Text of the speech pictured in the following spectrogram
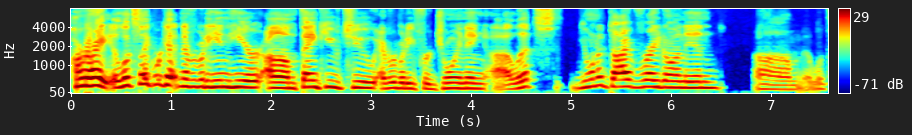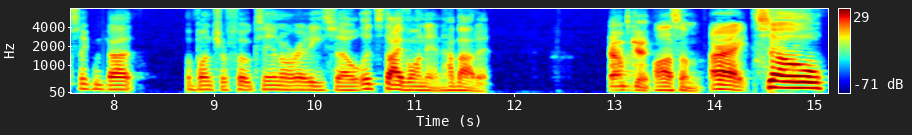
all right, it looks like we're getting everybody in here. Um, thank you to everybody for joining. Uh, let's, you want to dive right on in? Um, it looks like we got a bunch of folks in already. So let's dive on in. How about it? Sounds good. Awesome. All right. So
